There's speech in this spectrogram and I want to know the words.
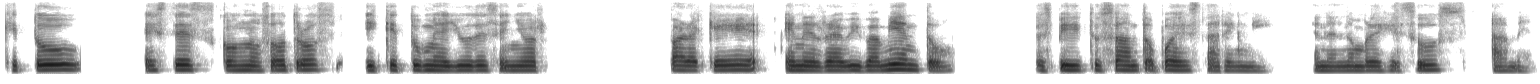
que tú estés con nosotros y que tú me ayudes, Señor, para que en el reavivamiento tu Espíritu Santo pueda estar en mí. En el nombre de Jesús, amén.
